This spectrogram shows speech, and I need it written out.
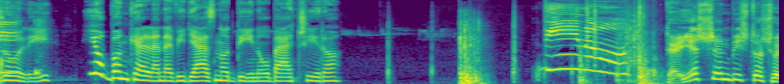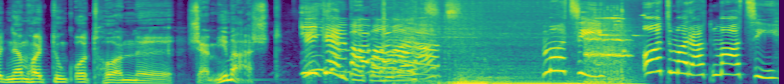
Zsoli, jobban kellene vigyáznod Dino bácsira. Teljesen biztos, hogy nem hagytunk otthon ö, semmi mást? Igen, papa malac! Maci! Ott maradt Maci!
